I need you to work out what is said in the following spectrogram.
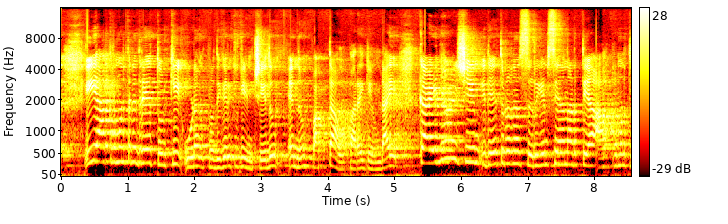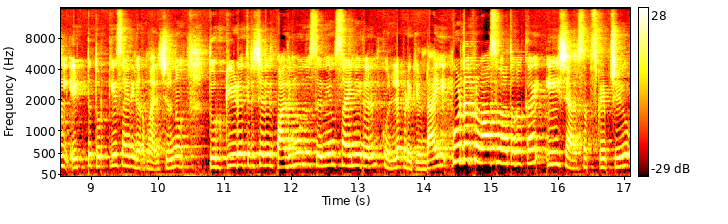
ഈ ആക്രമണത്തിനെതിരെ തുർക്കി ഉടൻ പ്രതികരിക്കുകയും ചെയ്തു എന്നും വക്താവ് പറയുകയുണ്ടായി. കഴിഞ്ഞ ആഴ്ചയും ഇതേ തുടർന്ന് സിറിയൻ സേന നടത്തിയ ആക്രമണത്തിൽ എട്ട് തുർക്കി സൈനികർ മരിച്ചിരുന്നു. തുർക്കിയുടെ തിരിച്ചടിയിൽ പതിമൂന്ന് സിറിയൻ സൈനികരും കൊല്ലപ്പെടുകയുണ്ടായി. കൂടുതൽ പ്രവാസി വാർത്തകൾക്കായി ഈ ചാനൽ സബ്സ്ക്രൈബ് ചെയ്യൂ.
